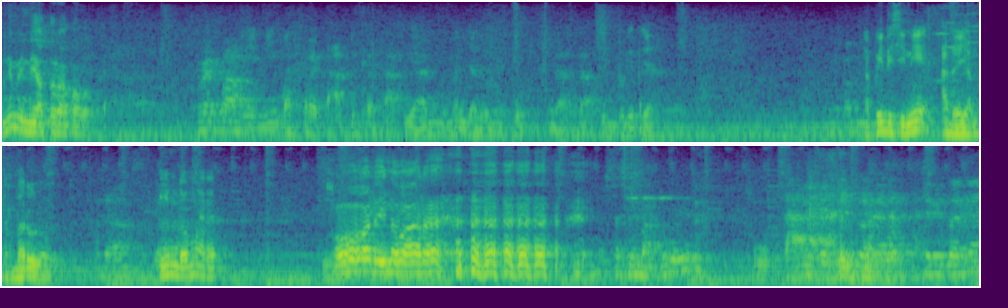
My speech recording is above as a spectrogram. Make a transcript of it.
Ini miniatur apa pak? Ini mah kereta api kereta apian, cuman jalurnya tuh nggak nggak komplit ya. Tapi di sini ada yang terbaru loh, ada Indomaret. Oh ada Indomaret. Stasiun baru ya. Bukan. ceritanya, ceritanya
